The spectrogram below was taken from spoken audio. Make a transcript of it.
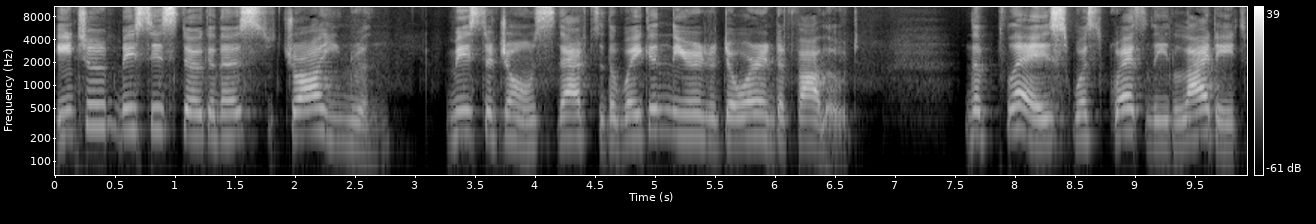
into Mrs. Douglas' drawing room. Mr. Jones left the wagon near the door and followed. The place was greatly lighted,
